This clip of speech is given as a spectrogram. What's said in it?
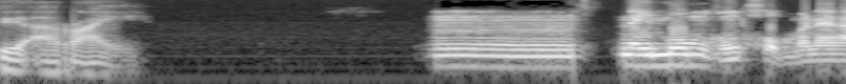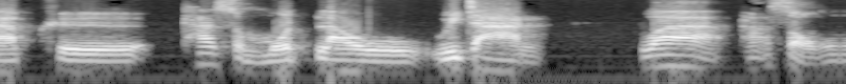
คืออะไร อืมในมุมของผมนะครับ คือถ้าสมมุติเราวิจารณ์ ว่าพระสงฆ์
